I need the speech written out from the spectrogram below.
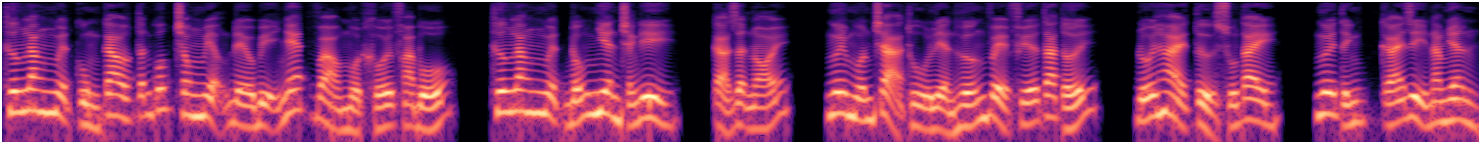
Thương Lăng Nguyệt cùng Cao Tấn Quốc trong miệng đều bị nhét vào một khối phá bố, Thương Lăng Nguyệt đống nhiên tránh đi, cả giận nói, ngươi muốn trả thù liền hướng về phía ta tới, đối hải tử xuống tay, ngươi tính cái gì nam nhân.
